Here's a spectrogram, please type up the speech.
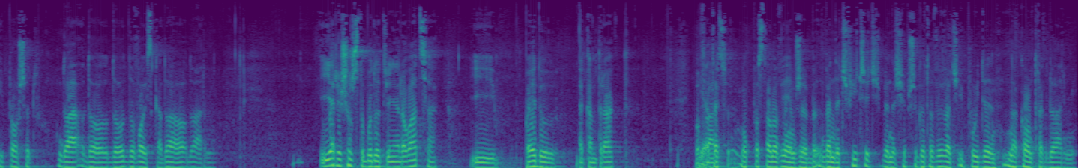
i poszedł do, do, do, do wojska, do, do armii. И я решил, что буду тренироваться и пойду на контракт во Ja tak Францию. jak postanowiłem, że b- będę ćwiczyć, będę się przygotowywać i pójdę na kontrakt do armii,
